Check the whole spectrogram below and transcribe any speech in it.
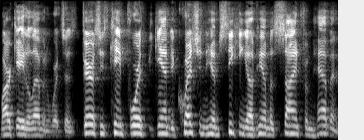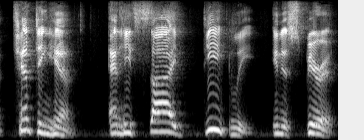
Mark 8, 11, where it says, Pharisees came forth, began to question him, seeking of him a sign from heaven, tempting him. And he sighed deeply in his spirit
